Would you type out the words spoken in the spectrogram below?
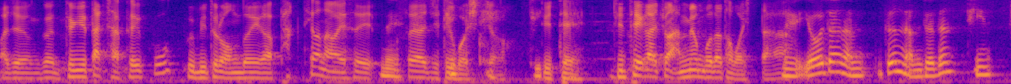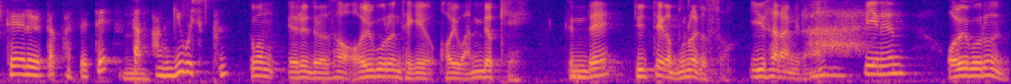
맞아요. 그 등이 딱 잡혀 있고 그 밑으로 엉덩이가 팍 튀어나와 있어 네. 써야지 되게 뒤태. 멋있죠. 뒤태. 뒤태. 뒤태가 좀 앞면보다 더 멋있다. 네, 여자든 남자든 뒤태를 딱 봤을 때 음. 딱 안기고 싶은 그럼 예를 들어서 얼굴은 되게 거의 완벽해. 근데 뒤태가 무너졌어. 이 사람이랑 아. B는 얼굴은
